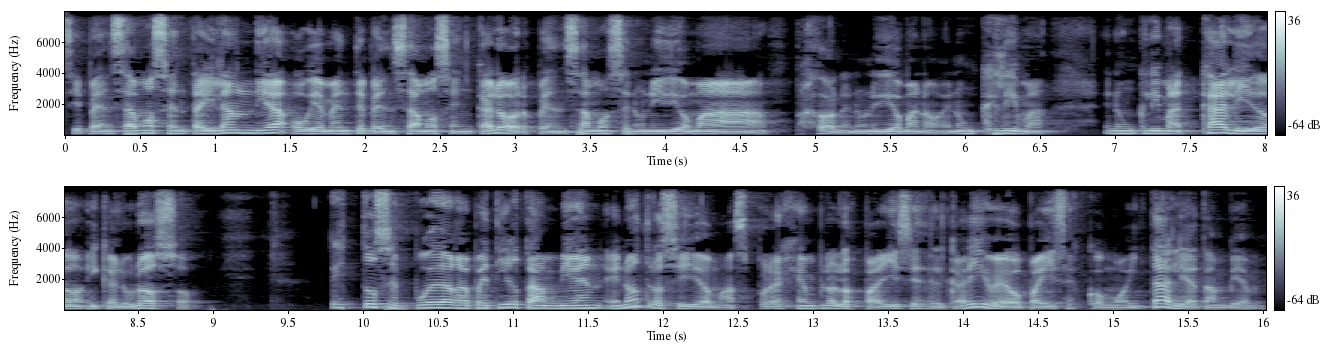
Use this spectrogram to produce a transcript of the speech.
Si pensamos en Tailandia, obviamente pensamos en calor, pensamos en un idioma, perdón, en un idioma no, en un clima, en un clima cálido y caluroso. Esto se puede repetir también en otros idiomas, por ejemplo los países del Caribe o países como Italia también.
